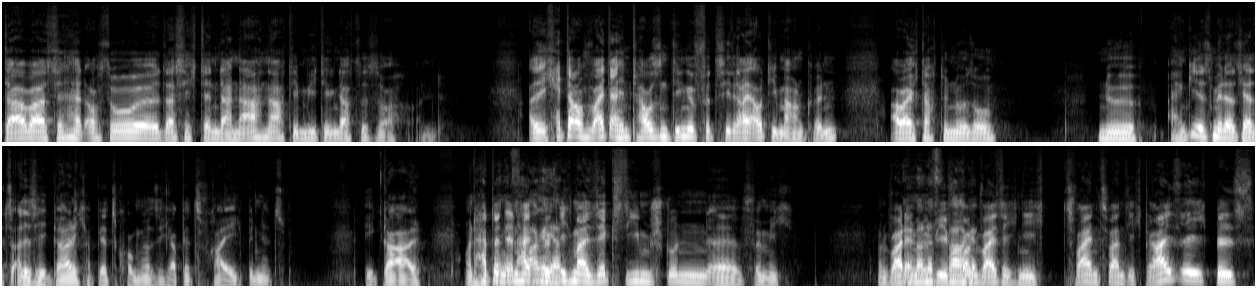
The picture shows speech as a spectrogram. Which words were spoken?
da war es dann halt auch so, dass ich dann danach, nach dem Meeting dachte, so, und. Also ich hätte auch weiterhin tausend Dinge für C3 Audi machen können, aber ich dachte nur so, nö, eigentlich ist mir das jetzt alles egal. Ich habe jetzt Kongress, ich habe jetzt frei, ich bin jetzt egal. Und hatte Eine dann halt Frage, ja. wirklich mal sechs, sieben Stunden äh, für mich. Und war dann irgendwie Frage. von, weiß ich nicht, 22.30 bis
